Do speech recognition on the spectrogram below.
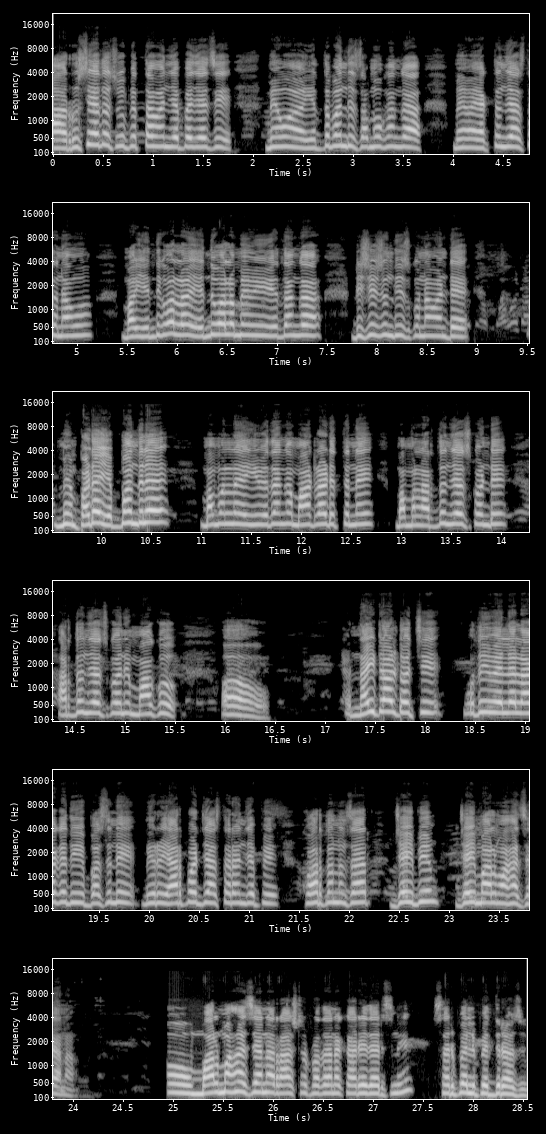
ఆ రుచి ఏదో చూపిస్తామని చెప్పేసి మేము ఇంతమంది సమూహంగా మేము వ్యక్తం చేస్తున్నాము. మా ఎందువల్ల ఎందువల్ల మేము ఈ విధంగా డిసిషన్ తీసుకున్నామంటే మేము పడే ఇబ్బందులే మమ్మల్ని ఈ విధంగా మాట్లాడిస్తున్నాయి. మమ్మల్ని అర్థం చేసుకోండి. అర్థం చేసుకొని మాకు నైట్ హాల్ట్ వచ్చి ఉదయం వెళ్ళేలాగా బస్సుని మీరు ఏర్పాటు చేస్తారని చెప్పి కోరుతున్నాం సార్. జై భీమ్ జై మాల్ మహాసేన. మాల్ మహాసేన రాష్ట్ర ప్రధాన కార్యదర్శిని సరిపల్లి పెద్దిరాజు.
